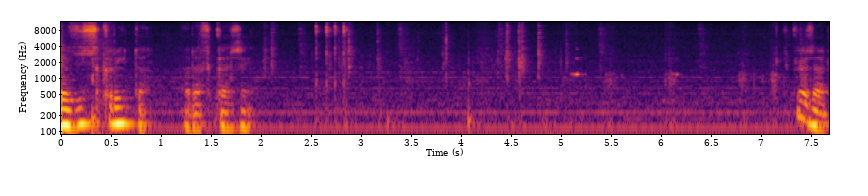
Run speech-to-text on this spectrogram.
Что здесь скрыто? Расскажи. Сказали.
